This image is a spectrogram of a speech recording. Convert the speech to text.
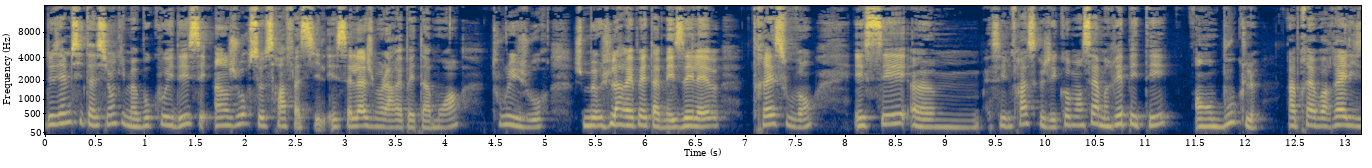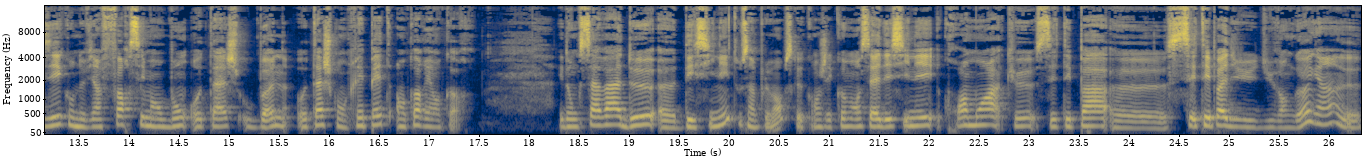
Deuxième citation qui m'a beaucoup aidé, c'est un jour ce sera facile. Et celle-là, je me la répète à moi tous les jours. Je me je la répète à mes élèves très souvent. Et c'est euh, c'est une phrase que j'ai commencé à me répéter en boucle après avoir réalisé qu'on devient forcément bon aux tâches ou bonne aux tâches qu'on répète encore et encore. Et donc ça va de euh, dessiner tout simplement parce que quand j'ai commencé à dessiner, crois-moi que c'était pas euh, c'était pas du, Van Gogh. Hein, euh,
